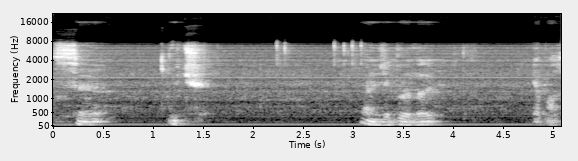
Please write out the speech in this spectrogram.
S3 önce buraları yapalım.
